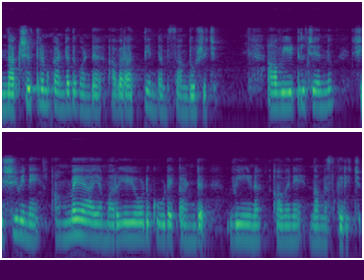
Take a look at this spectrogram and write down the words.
നക്ഷത്രം കണ്ടതുകൊണ്ട് അവർ അത്യന്തം സന്തോഷിച്ചു. ആ വീട്ടിൽ ചെന്നു ശിശുവിനെ അമ്മയായ മറിയയോട് കൂടെ കണ്ട് വീണ് അവനെ നമസ്കരിച്ചു.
